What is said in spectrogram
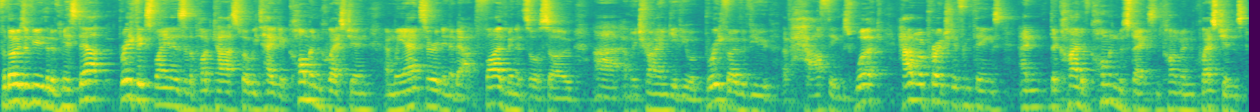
For those of you that have missed out, Brief Explainers are the podcast where we take a common question and we answer it in about five minutes or so, uh, and we try and give you a brief overview of how things work, how to approach different things, and the kind of common mistakes and common questions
